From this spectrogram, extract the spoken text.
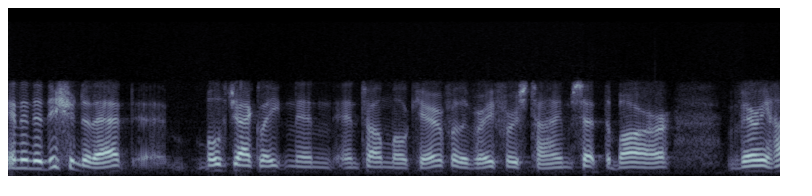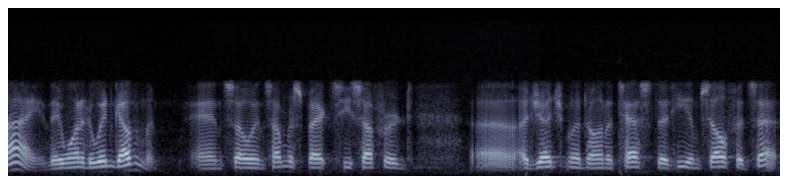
And in addition to that, uh, both Jack Layton and, and Tom Mulcair, for the very first time, set the bar very high. They wanted to win government. And so, in some respects, he suffered uh, a judgment on a test that he himself had set.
